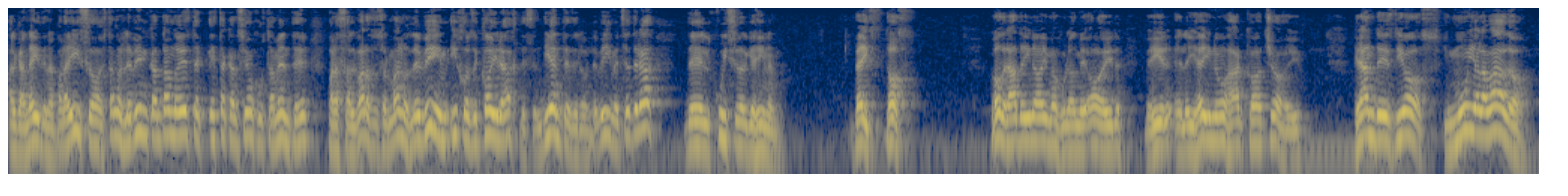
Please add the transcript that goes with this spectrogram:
al Ganeid el paraíso, están los Levim cantando este, esta canción justamente para salvar a sus hermanos Levim, hijos de Koirach, descendientes de los Levim, etc., del juicio del Gehinnom. Veis, dos. Grande es Dios y muy alabado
